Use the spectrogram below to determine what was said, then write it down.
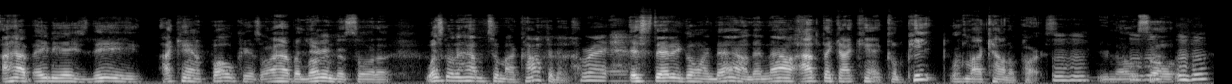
I have ADHD, I can't focus, or I have a learning disorder, what's going to happen to my confidence? Right. It's steady going down, and now I think I can't compete with my counterparts. Mm-hmm. You know, mm-hmm. so mm-hmm.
